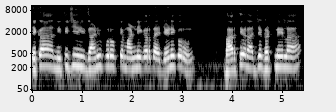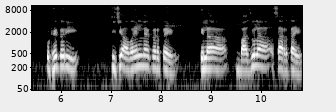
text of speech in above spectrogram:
एका नीतीची जाणीवपूर्वक ते मांडणी करत आहेत जेणेकरून भारतीय राज्यघटनेला कुठेतरी तिची अवहेलना करता येईल तिला बाजूला सारता येईल.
